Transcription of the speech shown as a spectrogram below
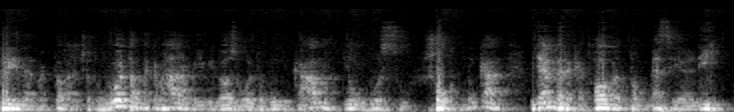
tréner meg tanácsadó voltam, nekem három évig az volt a munkám, jó, hosszú, sok munkám, hogy embereket hallgattam beszélni.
